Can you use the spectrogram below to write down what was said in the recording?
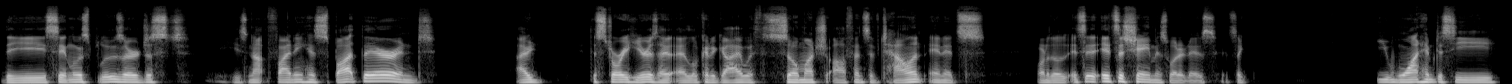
the St. Louis Blues are just he's not finding his spot there. And I the story here is I, I look at a guy with so much offensive talent and it's one of those it's it's a shame is what it is. It's like you want him to see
